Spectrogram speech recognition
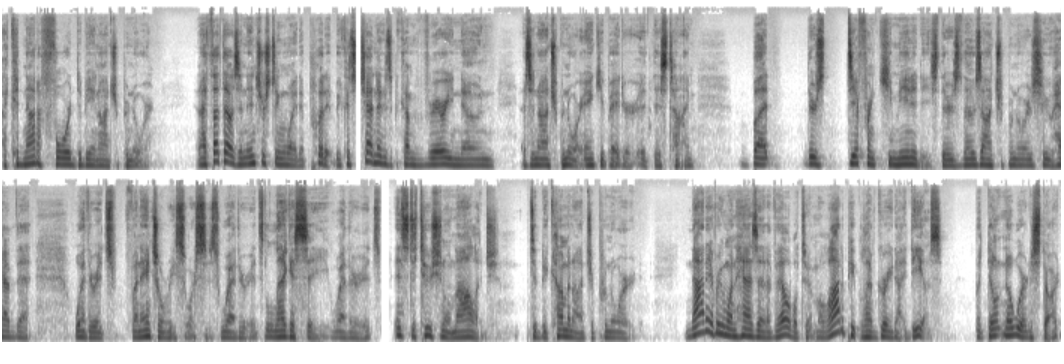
I could not afford to be an entrepreneur. And I thought that was an interesting way to put it because Chattanooga has become very known as an entrepreneur incubator at this time. But there's different communities. There's those entrepreneurs who have that, whether it's financial resources, whether it's legacy, whether it's institutional knowledge to become an entrepreneur. Not everyone has that available to them. A lot of people have great ideas but don't know where to start,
